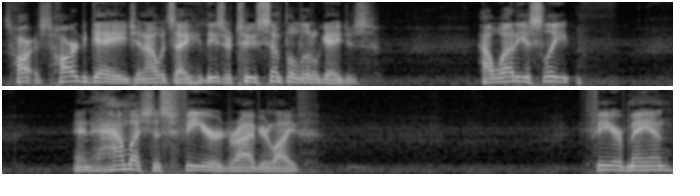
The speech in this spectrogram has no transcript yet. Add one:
It's hard, it's hard to gauge, and I would say these are two simple little gauges. How well do you sleep? And how much does fear drive your life? Fear of man,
